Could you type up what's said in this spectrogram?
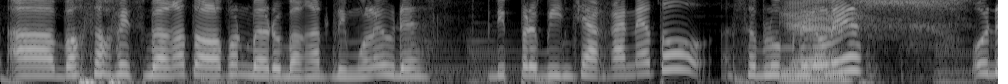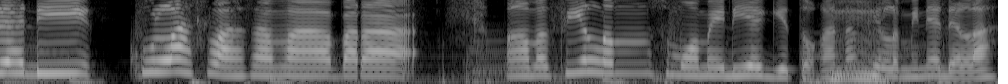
eh, box office banget walaupun baru banget dimulai udah diperbincangkannya tuh sebelum Yes. rilis udah dikulas lah sama para pengamat film semua media gitu. Karena Hmm. film ini adalah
